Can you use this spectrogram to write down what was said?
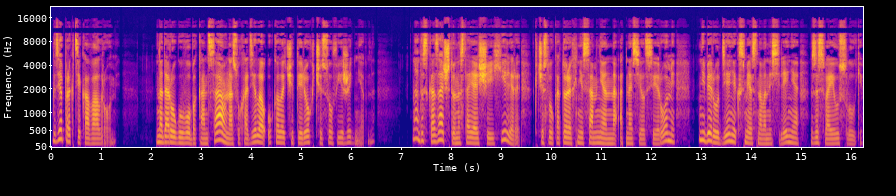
где практиковал Роми. На дорогу в оба конца у нас уходило около четырех часов ежедневно. Надо сказать, что настоящие хиллеры, к числу которых, несомненно, относился и Роми, не берут денег с местного населения за свои услуги.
